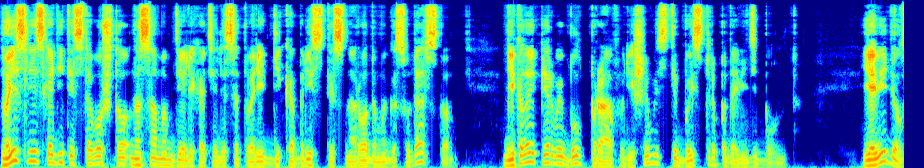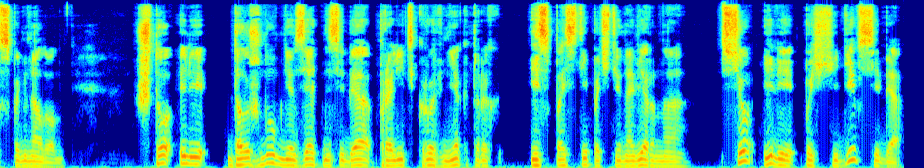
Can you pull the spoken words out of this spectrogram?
Но если исходить из того, что на самом деле хотели сотворить декабристы с народом и государством, Николай I был прав в решимости быстро подавить бунт. «Я видел, — вспоминал он, — что или должно мне взять на себя пролить кровь некоторых и спасти почти, наверное, все, или, пощадив себя,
